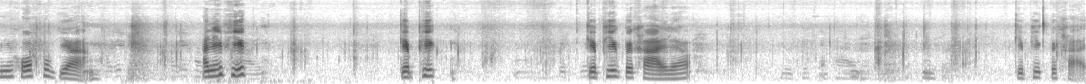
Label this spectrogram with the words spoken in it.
มีครบทุกอย่าง อันนี้พริก เก็บพริก เก็บพริกไปขายแล้ว เก็บพริกไปขาย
